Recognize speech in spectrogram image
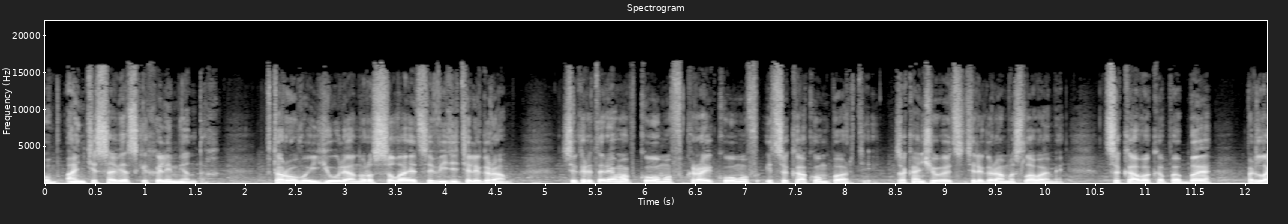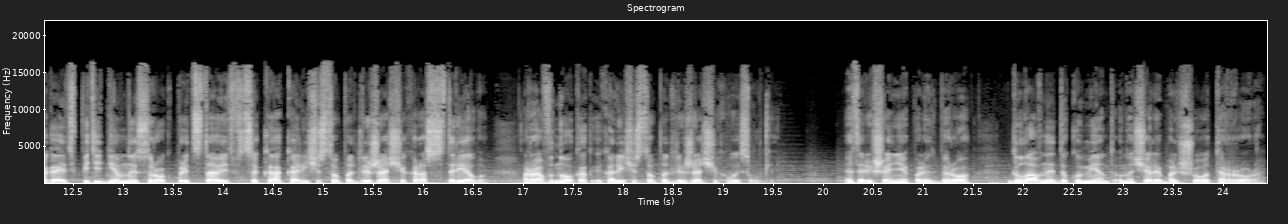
об антисоветских элементах. 2 июля оно рассылается в виде телеграмм – секретарям обкомов, крайкомов и ЦК Компартии. Заканчиваются телеграммы словами «ЦК ВКПБ предлагает в пятидневный срок представить в ЦК количество подлежащих расстрелу, равно как и количество подлежащих высылке». Это решение Политбюро – главный документ о начале Большого террора.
